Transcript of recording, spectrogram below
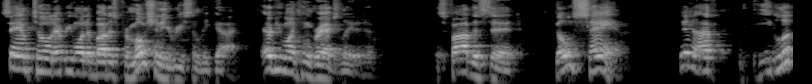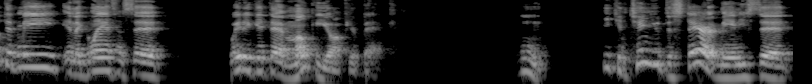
Sam told everyone about his promotion he recently got. Everyone congratulated him. His father said, Go, Sam. Then I, he looked at me in a glance and said, Way to get that monkey off your back. Mm. He continued to stare at me and he said,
